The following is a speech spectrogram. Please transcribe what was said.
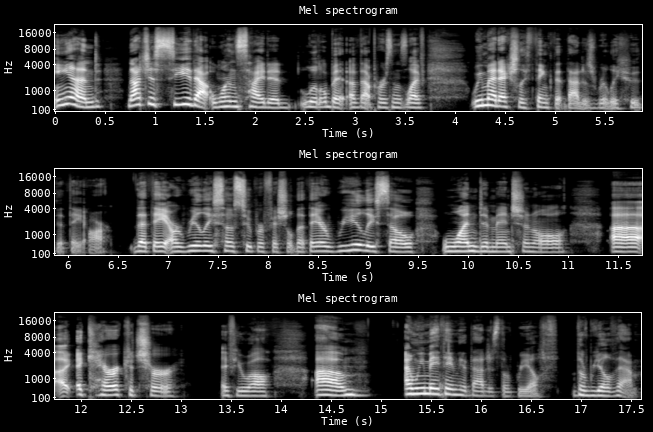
and not just see that one-sided little bit of that person's life we might actually think that that is really who that they are that they are really so superficial that they are really so one-dimensional uh, a, caricature if you will. Um, and we may think that that is the real the real them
